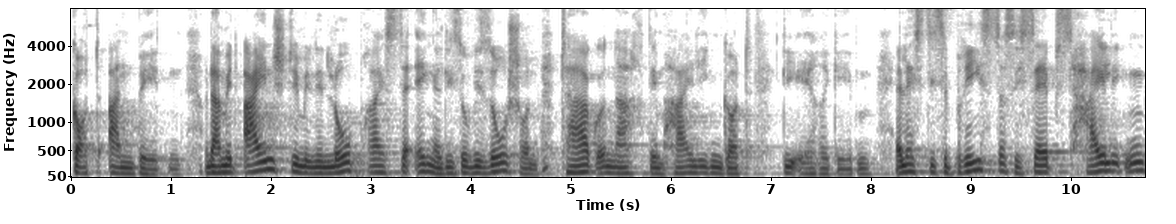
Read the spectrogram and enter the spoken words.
Gott anbeten und damit einstimmen in den Lobpreis der Engel, die sowieso schon Tag und Nacht dem heiligen Gott die Ehre geben. Er lässt diese Priester sich selbst heiligen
